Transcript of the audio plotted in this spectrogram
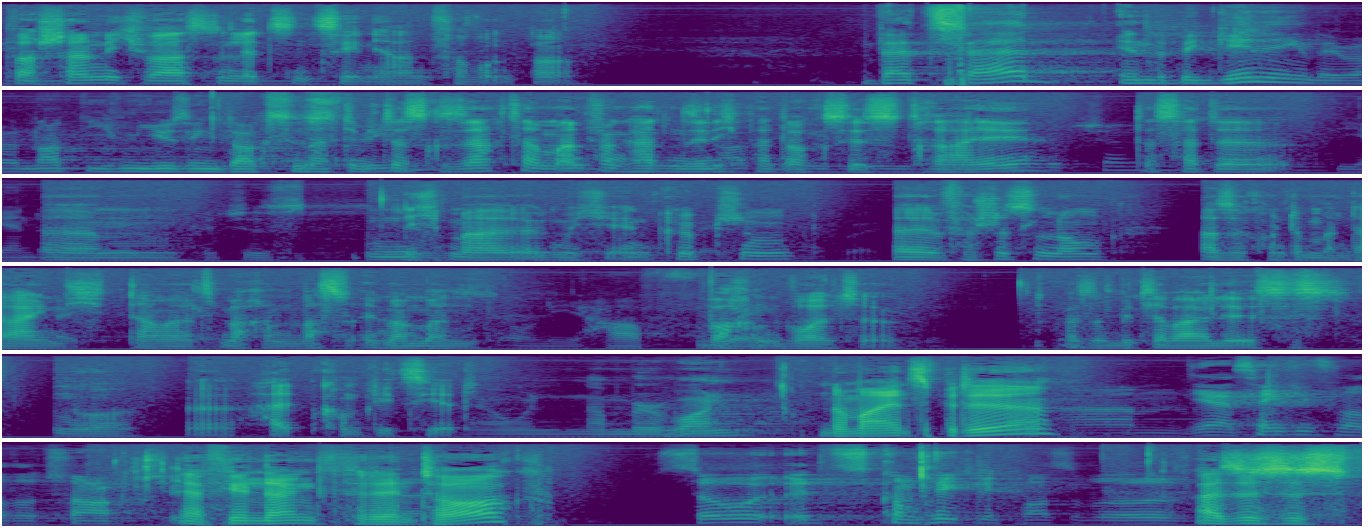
wahrscheinlich war es in den letzten zehn Jahren verwundbar. Nachdem ich das gesagt habe, am Anfang hatten sie nicht mal DOCSIS 3. Das hatte ähm, nicht mal irgendwelche Encryption, äh, Verschlüsselung. Also konnte man da eigentlich damals machen, was immer man machen wollte. Also mittlerweile ist es nur äh, halb kompliziert. Nummer eins bitte. Ja, vielen Dank für den Talk. Also es ist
